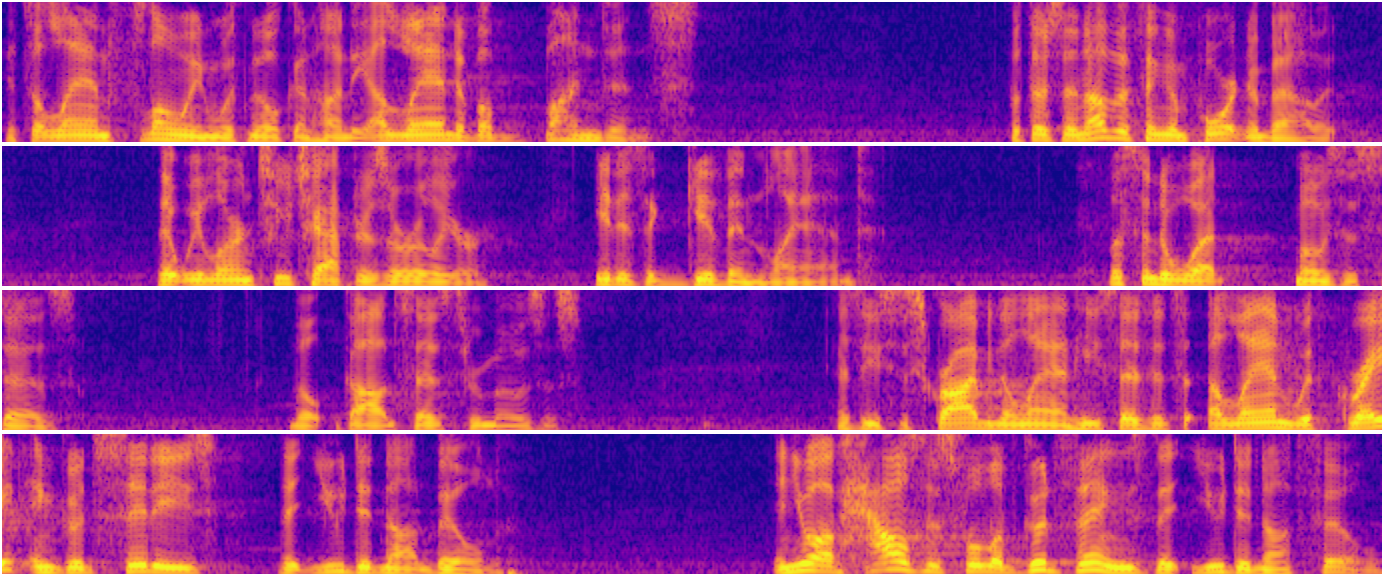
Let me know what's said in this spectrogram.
It's a land flowing with milk and honey, a land of abundance. But there's another thing important about it that we learned two chapters earlier it is a given land. Listen to what Moses says. God says through Moses. As he's describing the land, he says it's a land with great and good cities that you did not build. And you'll have houses full of good things that you did not fill,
